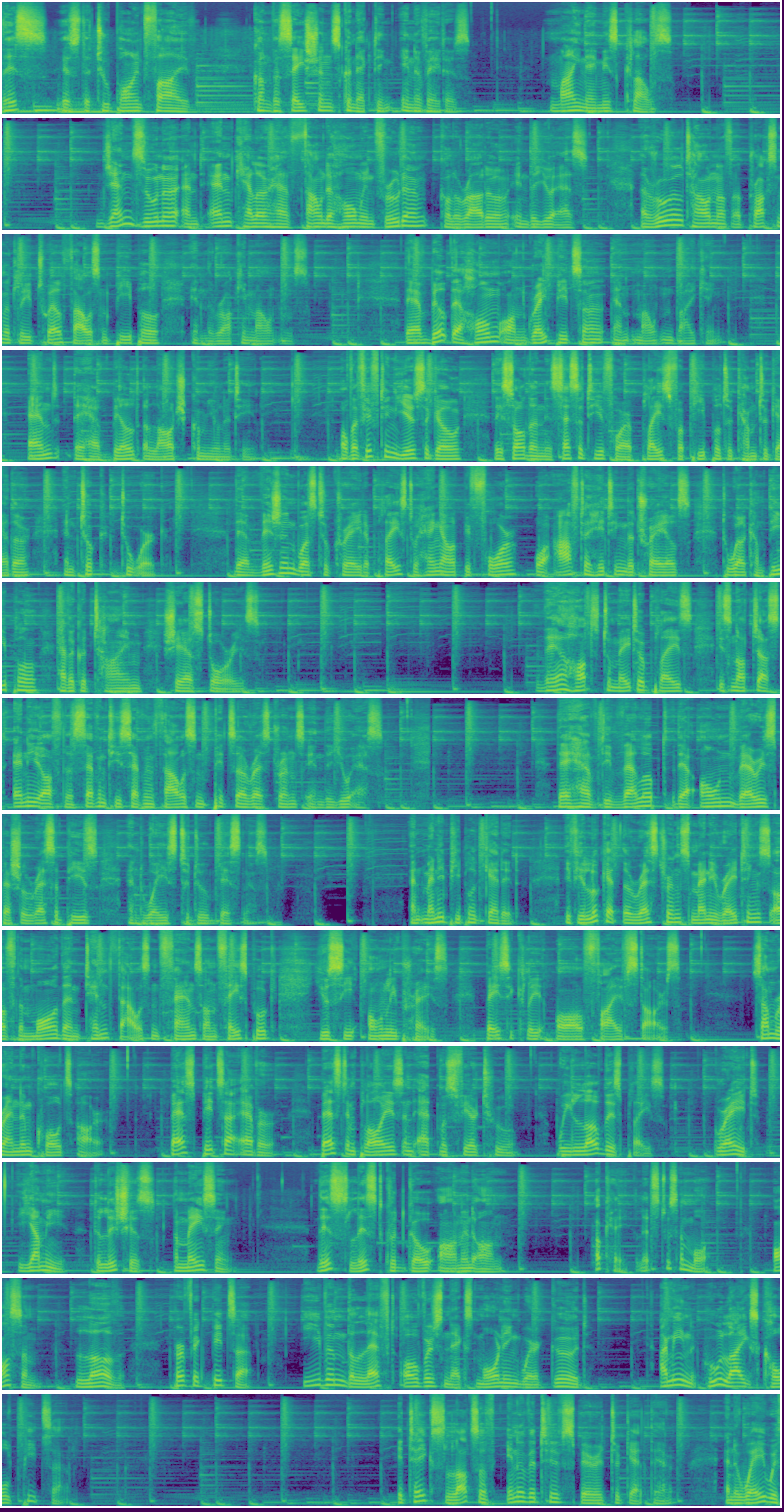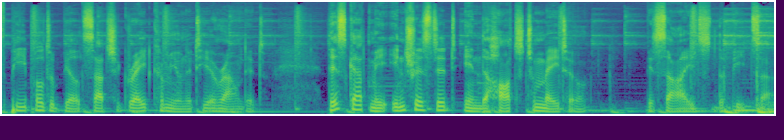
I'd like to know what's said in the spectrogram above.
This is the 2.5 Conversations Connecting Innovators. My name is Klaus. Jen Zeuner and Anne Keller have found a home in Fruita, Colorado, in the US, a rural town of approximately 12,000 people in the Rocky Mountains. They have built their home on great pizza and mountain biking. And they have built a large community. Over 15 years ago, they saw the necessity for a place for people to come together and took to work. Their vision was to create a place to hang out before or after hitting the trails, to welcome people, have a good time, share stories. Their hot tomato place is not just any of the 77,000 pizza restaurants in the US. They have developed their own very special recipes and ways to do business. And many people get it. If you look at the restaurant's many ratings of the more than 10,000 fans on Facebook, you see only praise, basically all five stars. Some random quotes are Best pizza ever, best employees and atmosphere too. We love this place. Great, yummy, delicious, amazing. This list could go on and on. Okay, let's do some more. Awesome, love, perfect pizza. Even the leftovers next morning were good. I mean, who likes cold pizza? It takes lots of innovative spirit to get there, and a way with people to build such a great community around it. This got me interested in the hot tomato, besides the pizza.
